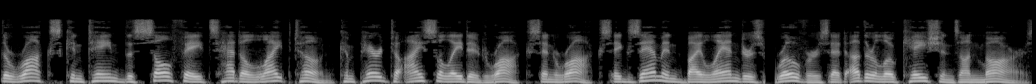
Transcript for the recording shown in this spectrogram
The rocks contained the sulfates had a light tone compared to isolated rocks and rocks examined by landers, rovers at other locations on Mars.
